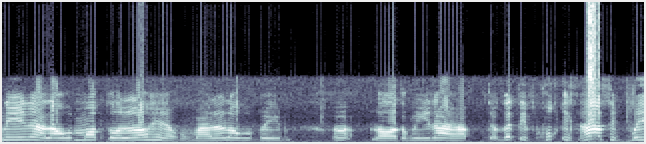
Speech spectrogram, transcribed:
รงนี้เนี่ย เรามอบตัวแล้วเราแหกออกมาแล้วเราไปรอตรงนี้ได้ครับเดี๋ยวก็ติดคุกอีกห้าสิบวิ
